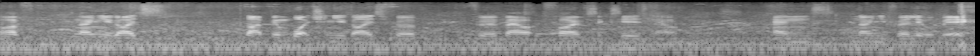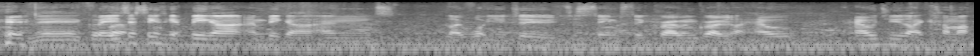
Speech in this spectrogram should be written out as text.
I've known you guys, I've like, been watching you guys for for about five six years now, and known you for a little bit. yeah, but it just seems to get bigger and bigger, and like what you do just seems to grow and grow. Like how how do you like come up?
